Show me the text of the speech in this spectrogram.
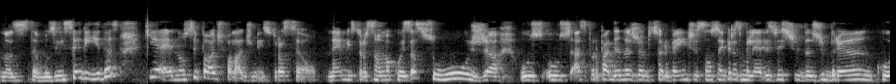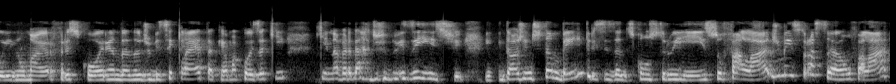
nós estamos inseridas, que é não se pode falar de menstruação, né? Menstruação é uma coisa suja, os, os, as propagandas de absorventes são sempre as mulheres vestidas de branco e no maior frescor e andando de bicicleta, que é uma coisa que, que na verdade não existe. Então a gente também precisa desconstruir isso, falar de menstruação, falar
